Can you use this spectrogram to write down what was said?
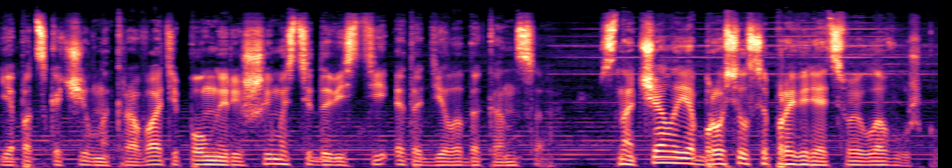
Я подскочил на кровати, полной решимости довести это дело до конца. Сначала я бросился проверять свою ловушку.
